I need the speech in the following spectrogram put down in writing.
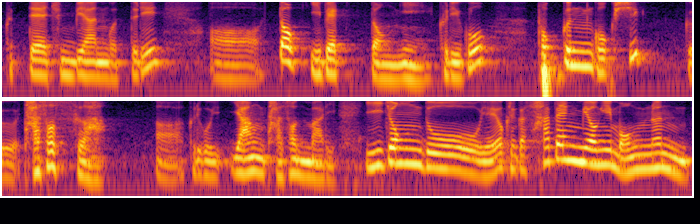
그때 준비한 것들이 어, 떡 200덩이 그리고 볶은 곡식 그 다섯 스아 아, 그리고 양 다섯 마리 이 정도예요. 그러니까 400명이 먹는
